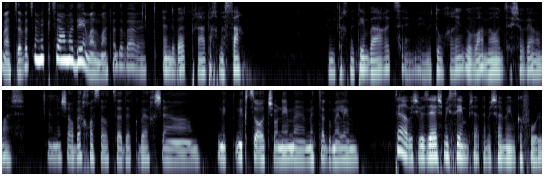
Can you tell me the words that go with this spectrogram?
מעצבת זה מקצוע מדהים, על מה את מדברת? אני מדברת מבחינת הכנסה. הם מתכנתים בארץ, הם אה, מתומחרים גבוה מאוד, זה שווה ממש. כן, יש הרבה חוסר צדק באיך שהמקצועות שונים אה, מתגמלים. תראה, בשביל זה יש מיסים שאתם משלמים כפול.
